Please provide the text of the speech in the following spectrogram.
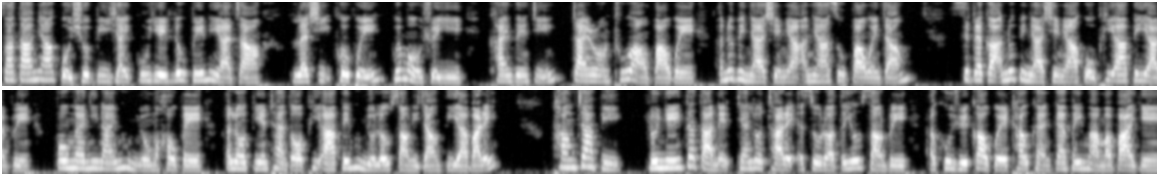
စာသားများကိုရွှတ်ပြီးရိုက်ကူးရေးလုပ်ပေးနေရကြောင်းလက်ရှိဖွေဖွေဝင်းမုံရွှေရီခိုင်သိန်းကြီးတိုင်ရွန်ထူအောင်ပါဝင်အမှုပညာရှင်များအများစုပါဝင်ကြောင်းစစ်တပ်ကအမှုပညာရှင်များကိုဖိအားပေးရာတွင်ပုံမှန်ညီနိုင်မှုမျိုးမဟုတ်ပဲအလွန်ပြင်းထန်သောဖိအားပေးမှုမျိုးလှုံ့ဆော်နေကြောင်းသိရပါတယ်။ထောင်ကျပြီးလူငင်းတက်တာနဲ့ပြန်လွတ်ထားတဲ့အဆိုတော်တရုတ်ဆောင်တွေအခုရွေးကောက်ပွဲထောက်ခံကမ်ပိန်းမှာမပါရင်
